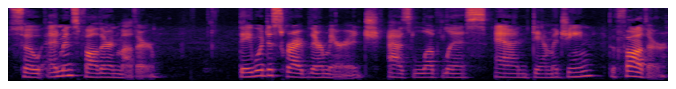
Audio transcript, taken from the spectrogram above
so Edmund's father and mother, they would describe their marriage as loveless and damaging. The father,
